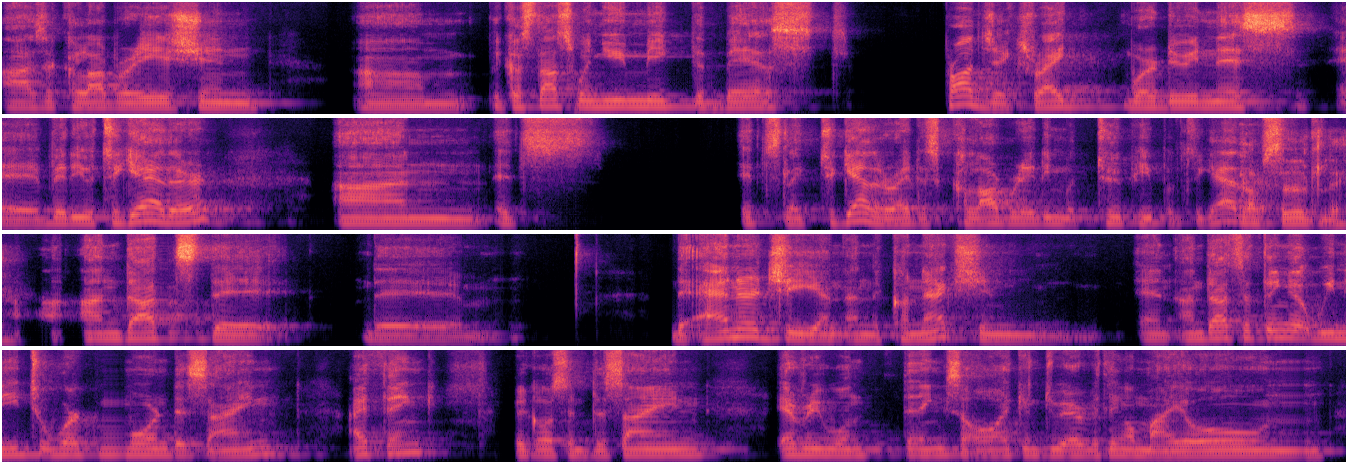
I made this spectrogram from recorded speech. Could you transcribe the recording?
as a collaboration um, because that's when you make the best projects, right? We're doing this uh, video together, and it's it's like together, right? It's collaborating with two people together, Absolutely. and that's the the the energy and, and the connection, and and that's the thing that we need to work more in design. I think because in design, everyone thinks, oh, I can do everything on my own,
